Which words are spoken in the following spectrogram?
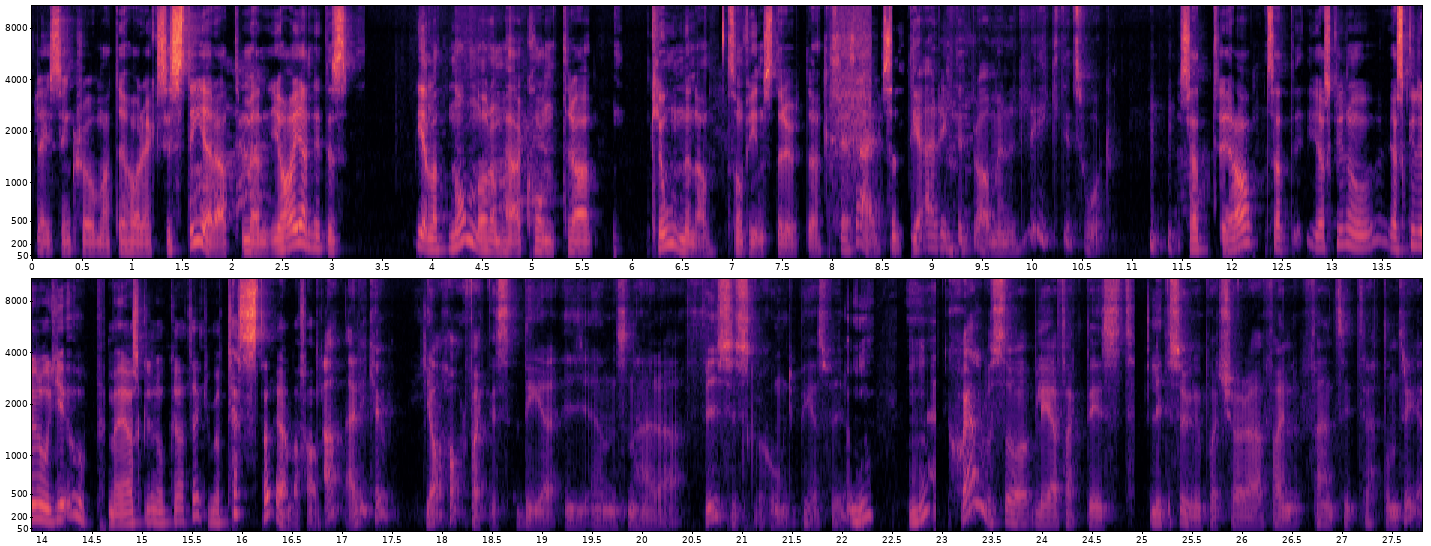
Blazing Chrome, att det har existerat. Men jag har egentligen inte spelat någon av de här kontra klonerna som finns där ute. Så det är riktigt bra, men riktigt svårt. Så att, ja, så att jag skulle nog, jag skulle nog ge upp, men jag skulle nog kunna tänka mig att testa det i alla fall. Ja, det är kul. Jag har faktiskt det i en sån här uh, fysisk version till PS4. Mm. Mm. Själv så blev jag faktiskt lite sugen på att köra Final Fantasy 13.3.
